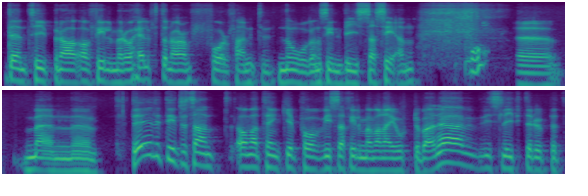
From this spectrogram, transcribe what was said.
den typen av, av filmer och hälften av dem får fan inte någonsin visas igen. Eh, Men eh, det är lite intressant om man tänker på vissa filmer man har gjort och bara nej, vi slipter upp ett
